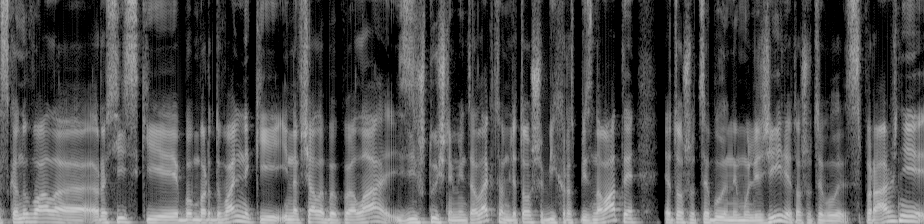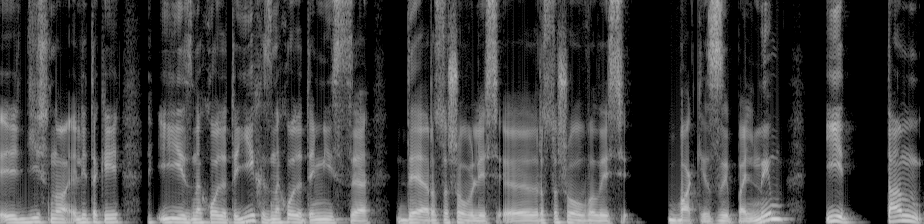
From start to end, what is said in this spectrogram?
сканувала російські бомбардувальники і навчала БПЛА зі штучним інтелектом для того, щоб їх розпізнавати, для того, щоб це були не муляжі, для того, щоб це були справжні е, дійсно літаки, і знаходити їх, знаходити місце, де розташовувались, е, розташовувались баки з пальним, і там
